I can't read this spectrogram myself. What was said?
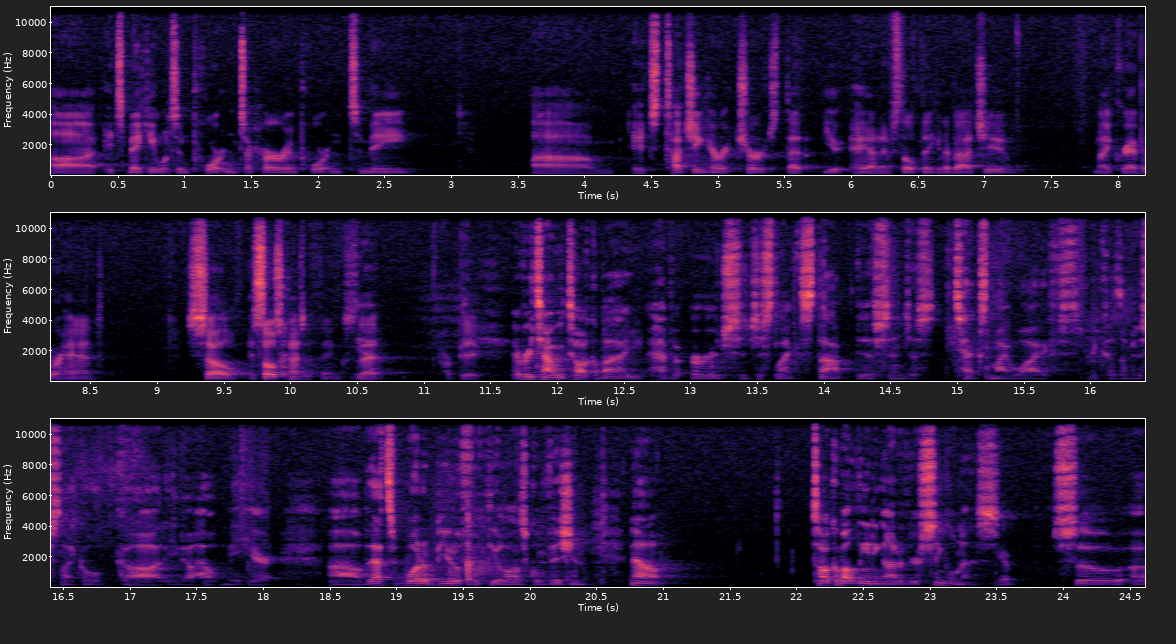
Uh, it's making what's important to her important to me. Um, it's touching her at church that, you, hey, I'm still thinking about you. Might grab her hand. So it's those kinds of things Yeah. that are big. Every time we talk about it, I have an urge to just like stop this and just text my wife because I'm just like, oh God, you know, help me here. Uh, but that's what a beautiful theological vision. Now, talk about leading out of your singleness. Yep. So, uh,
